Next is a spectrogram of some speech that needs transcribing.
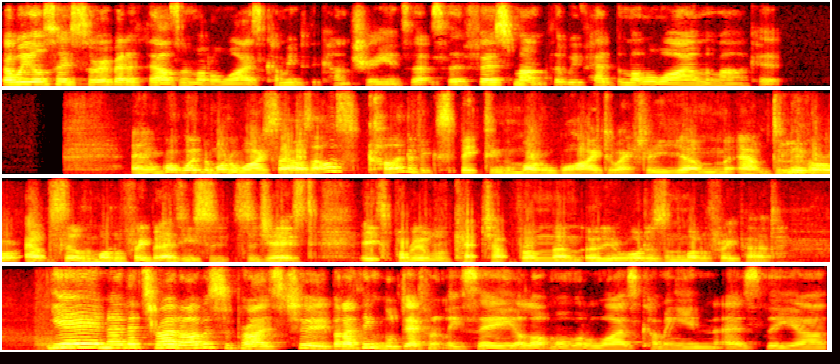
But we also saw about a thousand Model Ys come into the country. And so that's the first month that we've had the Model Y on the market. And what were the Model Y sales? I was kind of expecting the Model Y to actually um, out deliver or outsell the Model 3, but as you su- suggest, it's probably a little catch up from um, earlier orders on the Model 3 part. Yeah, no, that's right. I was surprised too, but I think we'll definitely see a lot more Model Ys coming in as the uh,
